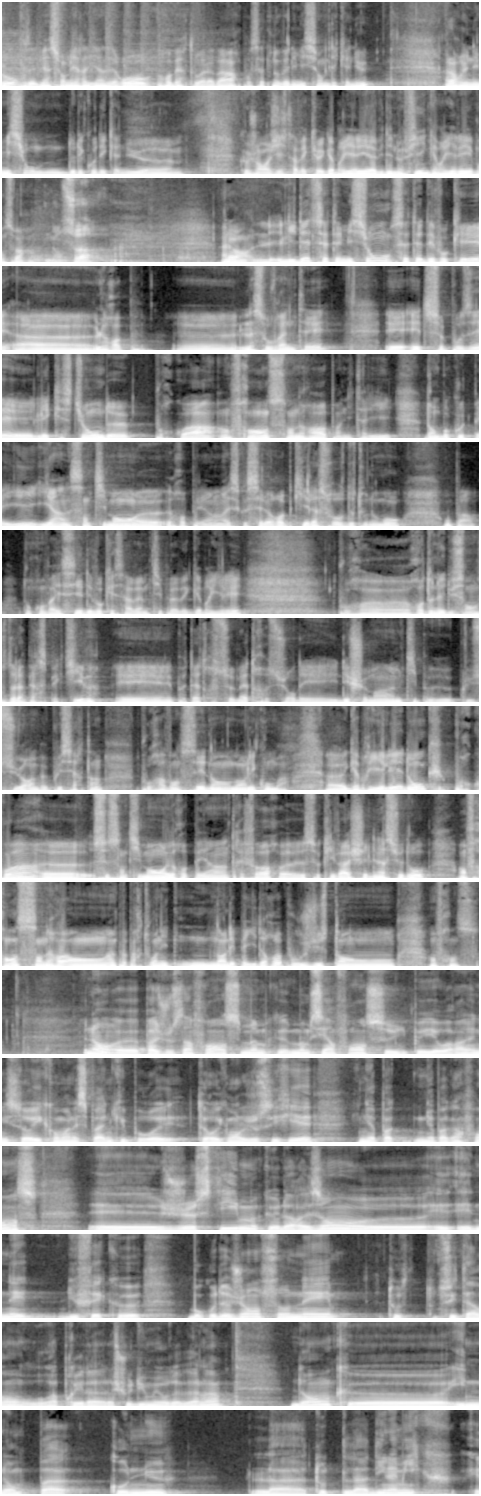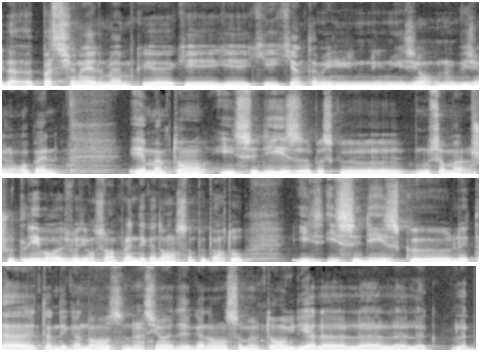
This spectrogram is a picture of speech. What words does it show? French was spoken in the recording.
Bonjour. Vous êtes bien sur Méridien Zéro. Roberto à la barre pour cette nouvelle émission de l'Écanu. Alors, une émission de l'écho des Canus euh, que j'enregistre avec euh, Gabriele Avidenofi. Gabriele, bonsoir. Bonsoir. Alors, l'idée de cette émission, c'était d'évoquer euh, l'Europe, la souveraineté, et, de se poser les questions de pourquoi en France, en Europe, en Italie, dans beaucoup de pays, il y a un sentiment européen. Est-ce que c'est l'Europe qui est la source de tous nos maux ou pas? Donc on va essayer d'évoquer ça un petit peu avec Gabriele pour euh, redonner du sens, de la perspective et peut-être se mettre sur des, chemins un petit peu plus sûrs, un peu plus certains pour avancer dans, les combats. Euh, donc, pourquoi euh, ce sentiment européen très fort, ce clivage chez les nationaux en France, en, un peu partout dans les pays d'Europe ou juste en France? Non, euh, pas juste en France, même, même si en France il peut y avoir un historique comme en Espagne qui pourrait théoriquement le justifier, il n'y a pas, pas qu'en France. Et j'estime que la raison euh, est, née du fait que beaucoup de gens sont nés tout, de suite avant ou après la, chute du mur de Berlin. Donc, euh, ils n'ont pas connu toute la dynamique et la, euh, même qui, qui, qui, qui entamé une, vision, une vision européenne. Et en même temps, ils se disent, parce que nous sommes en chute libre, je veux dire, on est en pleine décadence un peu partout, ils, se disent que l'État est en décadence, la nation est en décadence, en même temps, il y a la, la, la,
